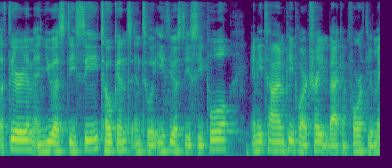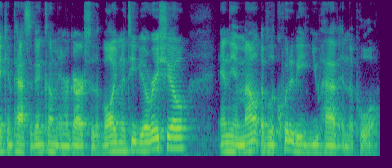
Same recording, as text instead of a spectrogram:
Ethereum and USDC tokens into an ETH USDC pool. Anytime people are trading back and forth, you're making passive income in regards to the volume to TVL ratio and the amount of liquidity you have in the pool.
